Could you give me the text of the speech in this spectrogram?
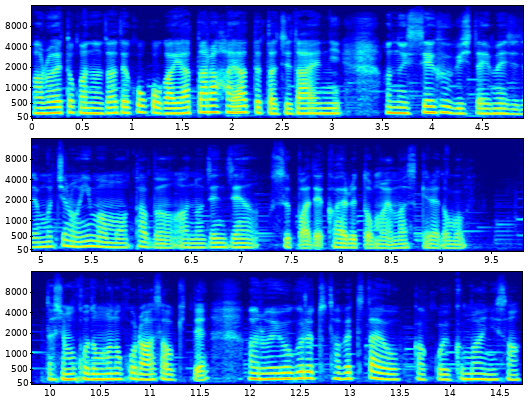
アロエとかナダデココがやたら流行ってた時代にあの一世風靡したイメージでもちろん今も多分あの全然スーパーで買えると思いますけれども。私も子供の頃朝起きてアロイヨーグルト食べてたよ学校行く前にさ。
